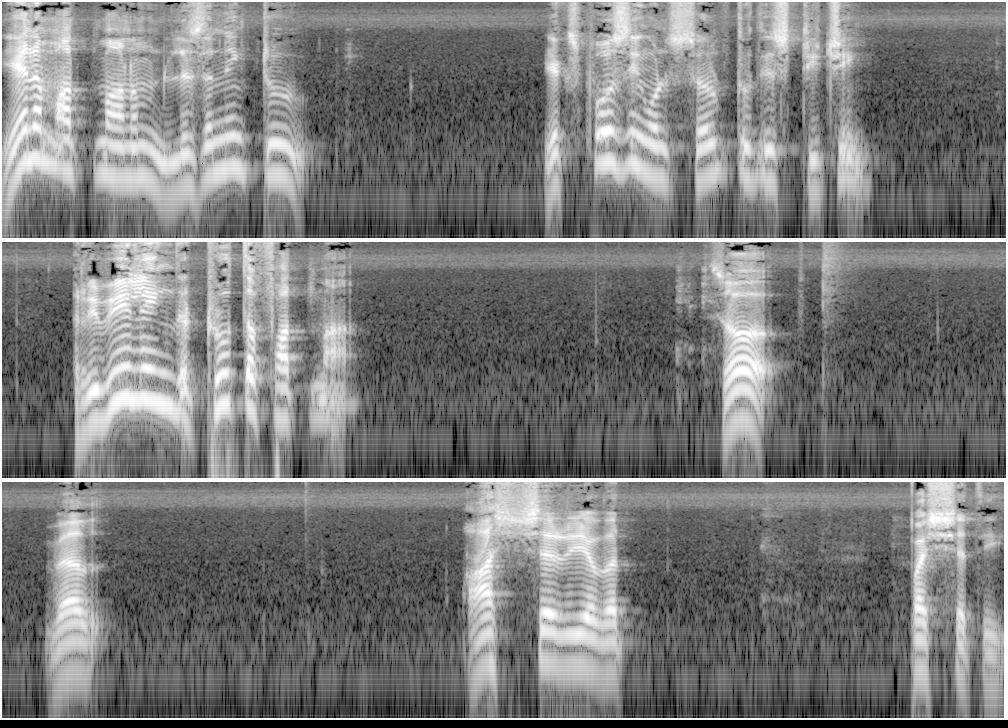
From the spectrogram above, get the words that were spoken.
Yenam Atmanam, listening to, exposing oneself to this teaching, revealing the truth of Atma. So, well, Ashcharyavat pashyati.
